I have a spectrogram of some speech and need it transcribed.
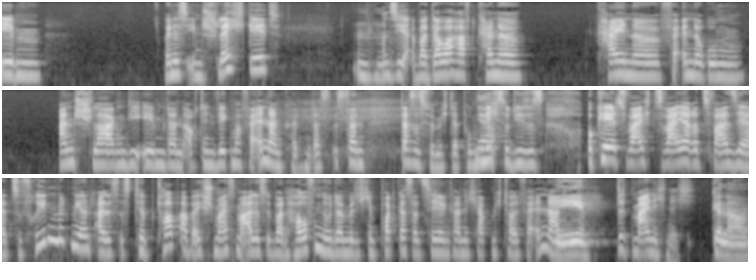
eben wenn es ihnen schlecht geht mhm. und sie aber dauerhaft keine, keine Veränderungen anschlagen, die eben dann auch den Weg mal verändern könnten. Das ist dann, das ist für mich der Punkt. Ja. Nicht so dieses, okay, jetzt war ich zwei Jahre zwar sehr zufrieden mit mir und alles ist tipptopp, aber ich schmeiß mal alles über den Haufen, nur damit ich im Podcast erzählen kann, ich habe mich toll verändert. Nee. Das meine ich nicht. Genau.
